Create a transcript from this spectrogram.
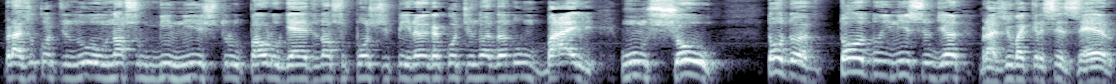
o Brasil continua, o nosso ministro Paulo Guedes, nosso posto de Piranga continua dando um baile, um show, todo, todo início de ano, o Brasil vai crescer zero,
